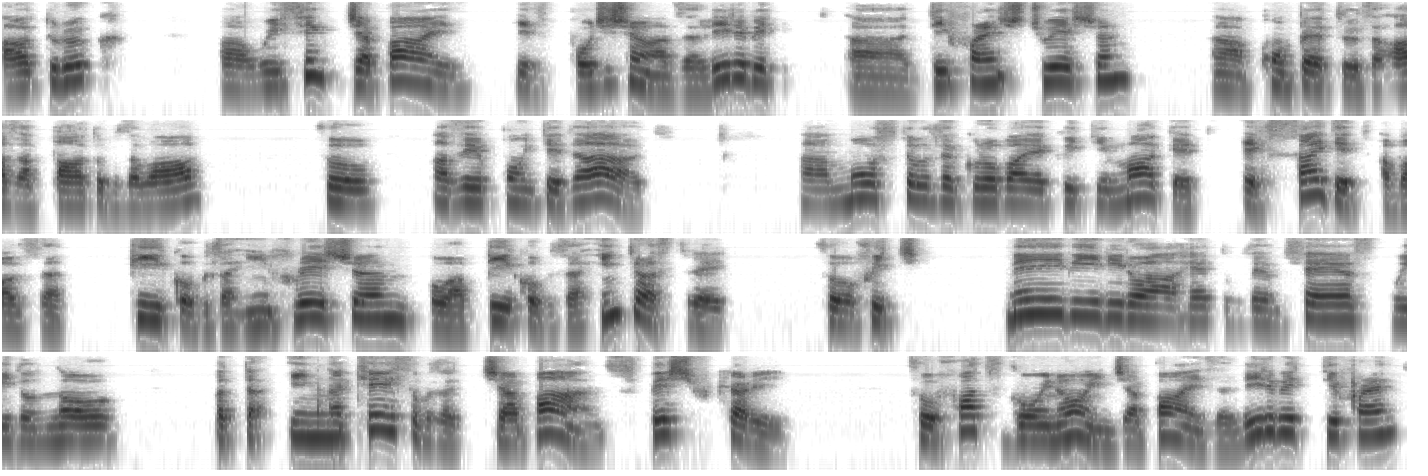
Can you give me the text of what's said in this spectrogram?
outlook, uh, we think Japan is positioned as a little bit uh, different situation uh, compared to the other part of the world. So, as you pointed out, uh, most of the global equity market excited about the peak of the inflation or peak of the interest rate. So, which may be a little ahead of themselves. We don't know. But in the case of the Japan specifically, so what's going on in Japan is a little bit different.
